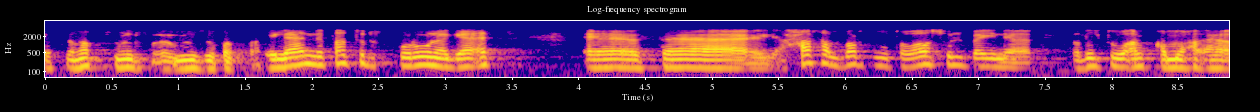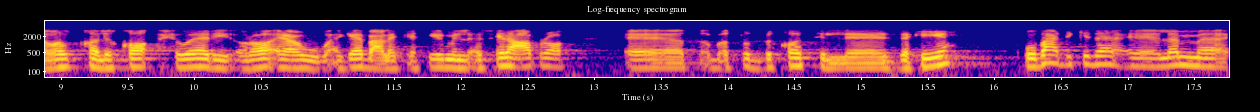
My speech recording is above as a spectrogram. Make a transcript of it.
التنقص منذ فترة. إلى أن فترة كورونا جاءت فحصل برضه تواصل بين فضيلته والقى والقى لقاء حواري رائع وأجاب على كثير من الأسئلة عبر التطبيقات الذكية. وبعد كده لما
